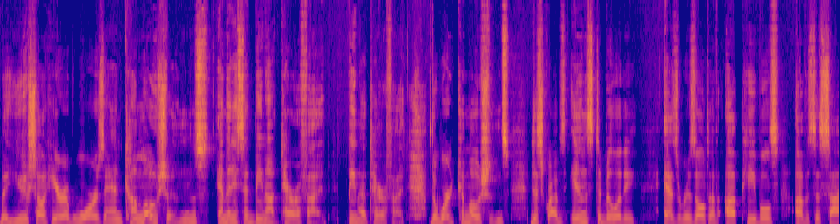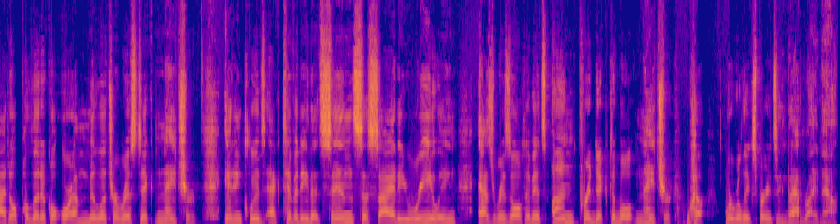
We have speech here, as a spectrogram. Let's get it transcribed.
But you shall hear of wars and commotions. And then he said, Be not terrified. Be not terrified. The word commotions describes instability as a result of upheavals of a societal, political, or a militaristic nature. It includes activity that sends society reeling as a result of its unpredictable nature. Well, we're really experiencing that right now.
